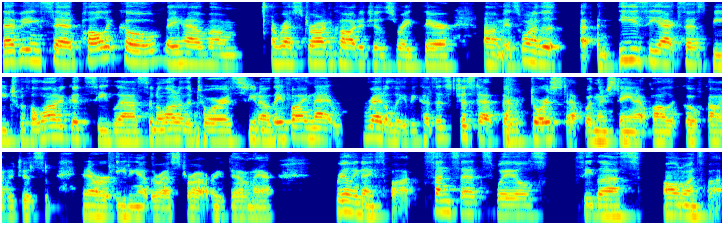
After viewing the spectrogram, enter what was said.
that being said pollock cove they have um, a restaurant cottages right there. Um, it's one of the an easy access beach with a lot of good sea glass, and a lot of the tourists, you know, they find that readily because it's just at their doorstep when they're staying at Pollock Cove Cottages and are eating at the restaurant right down there. Really nice spot. Sunsets, whales, sea glass, all in one spot.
